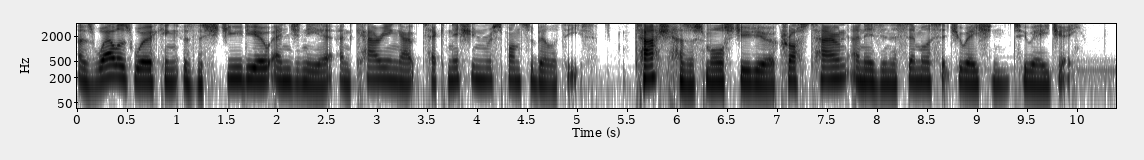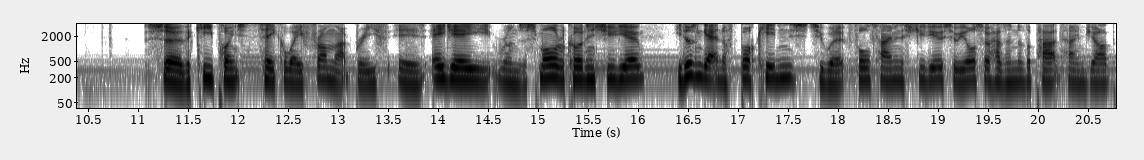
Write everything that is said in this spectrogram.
as well as working as the studio engineer and carrying out technician responsibilities. Tash has a small studio across town and is in a similar situation to AJ. So, the key points to take away from that brief is AJ runs a small recording studio. He doesn't get enough bookings to work full time in the studio, so he also has another part time job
